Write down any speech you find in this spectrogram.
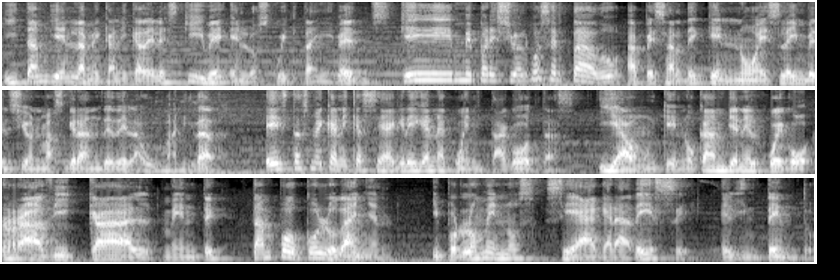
y también la mecánica del esquive en los Quick Time Events, que me pareció algo acertado a pesar de que no es la invención más grande de la humanidad. Estas mecánicas se agregan a cuentagotas, y aunque no cambian el juego radicalmente, tampoco lo dañan, y por lo menos se agradece el intento.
